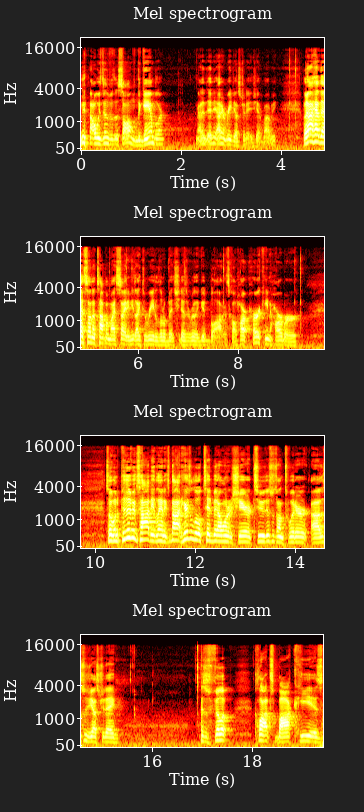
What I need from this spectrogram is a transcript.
always ends with a song, "The Gambler." I didn't, I didn't read yesterday's yet, Bobby, but I have that on the top of my site. If you'd like to read a little bit, she does a really good blog. It's called Hurricane Harbor so when the Pacific's hot, the Atlantic's not. Here's a little tidbit I wanted to share too. This was on Twitter. Uh, this was yesterday. This is Philip Klotzbach. He is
